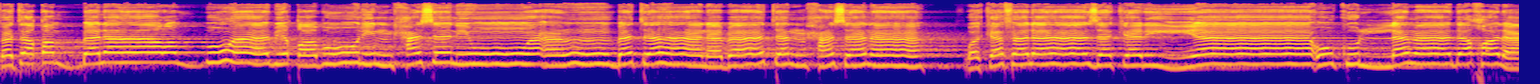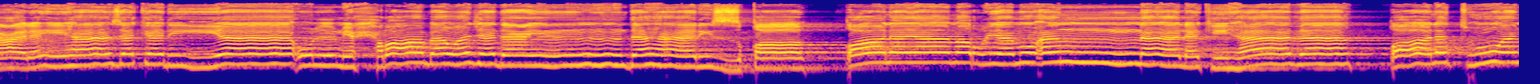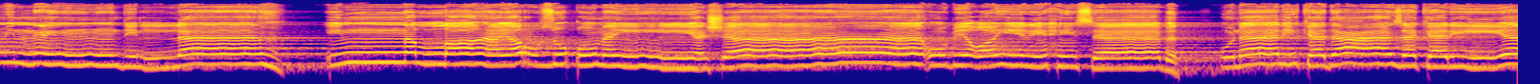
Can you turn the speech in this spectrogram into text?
فتقبلها ربها بقبول حسن وأنبتها نباتا حسنا وكفلها زكرياء كلما دخل عليها زكرياء المحراب وجد عندها رزقا. قال يا مريم أنى لك هذا؟ قالت هو من عند الله. إن الله يرزق من يشاء بغير حساب. هنالك دعا زكرياء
